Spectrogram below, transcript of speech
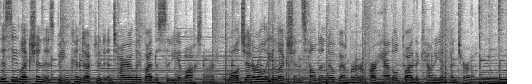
This election is being conducted entirely by the City of Oxnard, while general elections held in November are handled by the County of Ventura.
